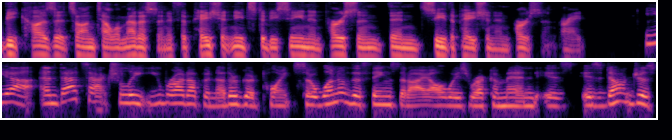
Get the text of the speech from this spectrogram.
because it's on telemedicine. If the patient needs to be seen in person, then see the patient in person, right? Yeah, and that's actually you brought up another good point. So one of the things that I always recommend is is don't just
